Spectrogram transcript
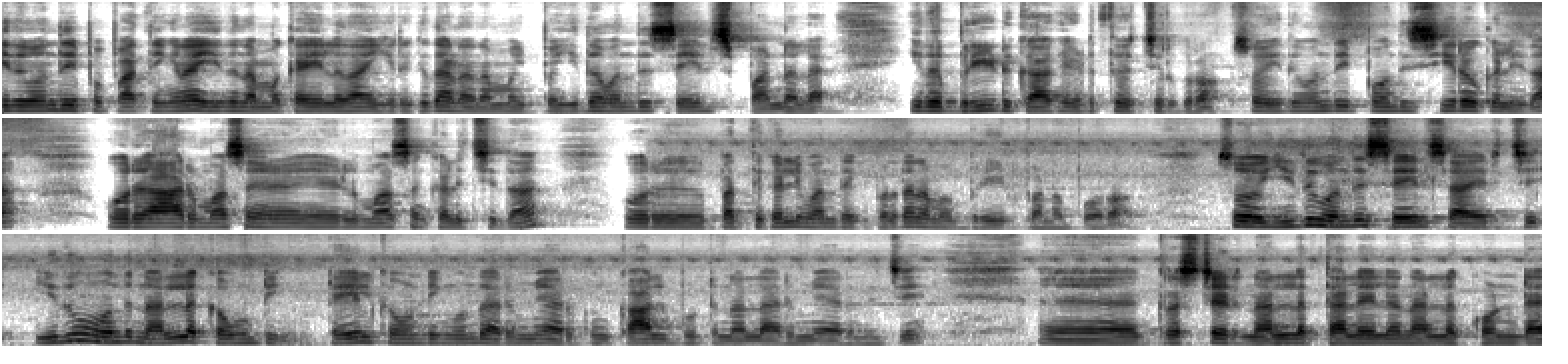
இது வந்து இப்போ பார்த்தீங்கன்னா இது நம்ம கையில் தான் இருக்குது. ஆனால் நம்ம இப்போ இதை வந்து சேல்ஸ் பண்ணலை. இதை ப்ரீடுக்காக எடுத்து வச்சுருக்குறோம். ஸோ இது வந்து இப்போ வந்து சீரோ களி தான். ஒரு ஆறு மாதம் ஏழு மாதம் கழித்து தான் ஒரு பத்து களி வந்ததுக்கப்புறம் தான் நம்ம ப்ரீட் பண்ண போகிறோம் ஸோ இது வந்து சேல்ஸ் ஆயிடுச்சு இதுவும் வந்து நல்ல கவுண்டிங் டெய்ல் கவுண்டிங் வந்து அருமையாக இருக்கும். கால் பூட்டு நல்லா அருமையாக இருந்துச்சு. க்ரஸ்டட் நல்ல தலையில் நல்ல கொண்டை.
